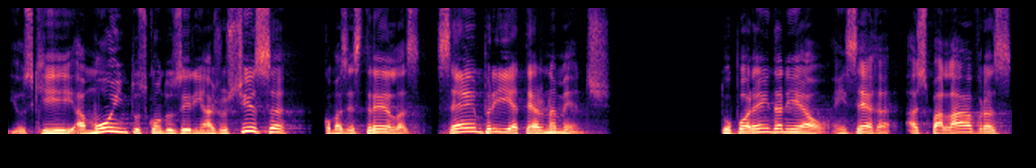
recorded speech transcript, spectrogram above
e os que a muitos conduzirem à justiça, como as estrelas, sempre e eternamente. Tu, porém, Daniel, encerra as palavras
